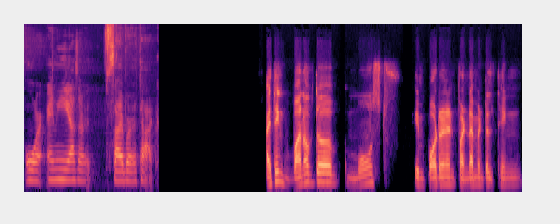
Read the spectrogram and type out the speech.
or any other cyber attack? I think one of the most important and fundamental thing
